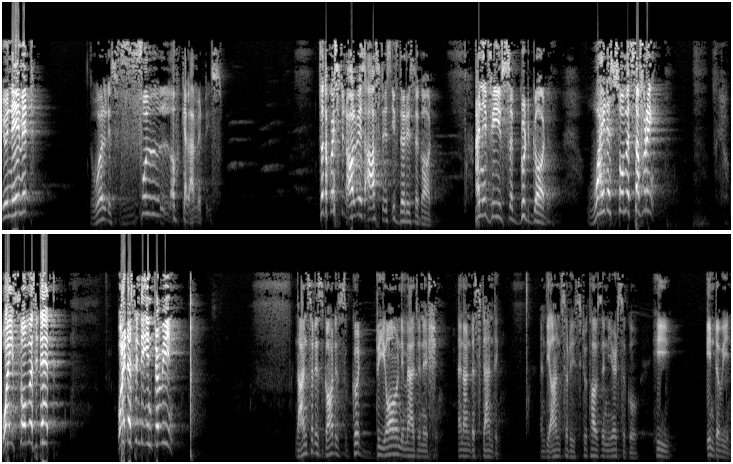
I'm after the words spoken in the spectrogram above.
You name it, the world is full of calamities. So the question always asked is if there is a God. And if He is a good God, why does so much suffering? Why so much death? Why doesn't He intervene? The answer is God is good beyond imagination and understanding. And the answer is 2000 years ago, he intervened.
